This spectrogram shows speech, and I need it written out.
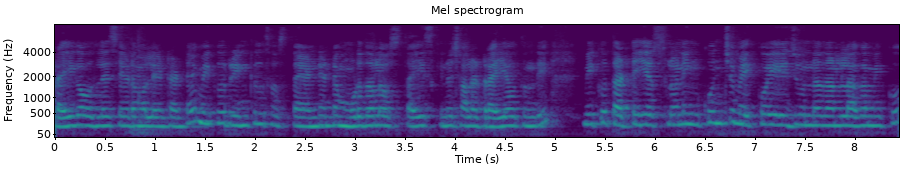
డ్రైగా వదిలేసేయడం వల్ల ఏంటంటే మీకు రింకిల్స్ వస్తాయండి. అంటే ముడదలు వస్తాయి స్కిన్ చాలా డ్రై అవుతుంది. మీకు థర్టీ ఇయర్స్లోనే ఇంకొంచెం ఎక్కువ ఏజ్ ఉన్నదానిలాగా మీకు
